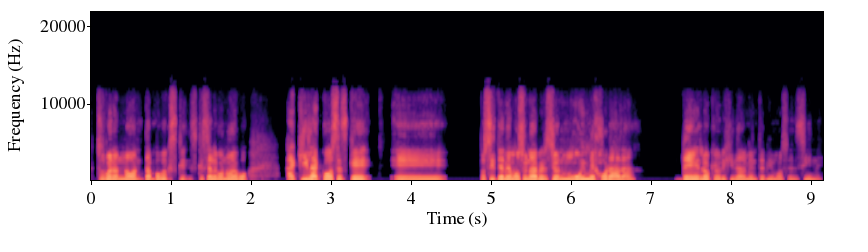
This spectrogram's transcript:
entonces bueno, no, tampoco es que, es sea algo nuevo. Aquí la cosa es que, eh, pues sí tenemos una versión muy mejorada de lo que originalmente vimos en cine.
